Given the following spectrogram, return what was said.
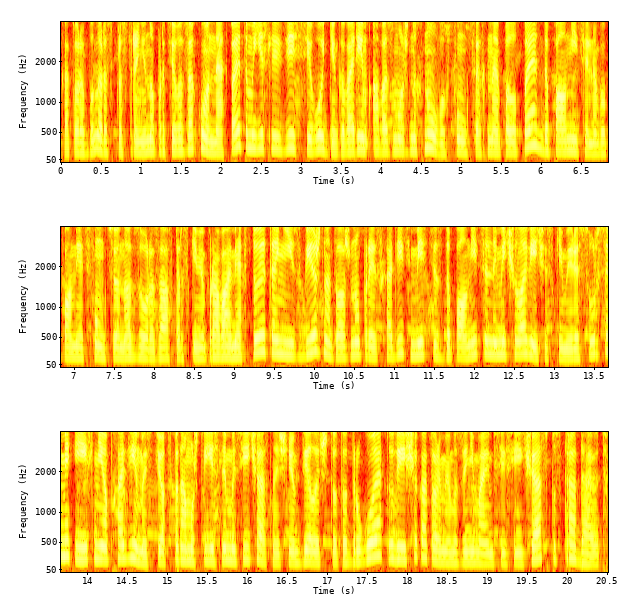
которое было распространено противозаконно. Поэтому, если здесь сегодня говорим о возможных новых функциях НПЛП, дополнительно выполнять функцию надзора за авторскими правами, то это неизбежно должно происходить вместе с дополнительными человеческими ресурсами и их необходимостью, потому что если мы сейчас начнем делать что-то другое, то вещи, которыми мы занимаемся сейчас, пострадают.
